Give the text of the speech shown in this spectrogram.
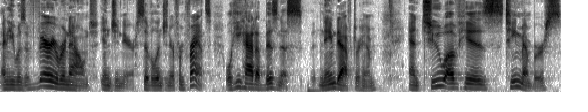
And he was a very renowned engineer, civil engineer from France. Well, he had a business named after him, and two of his team members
